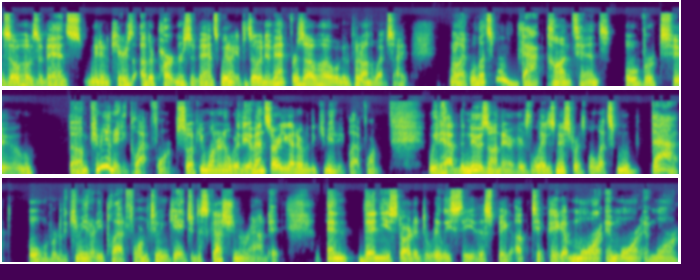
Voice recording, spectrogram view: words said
Zoho's events. We didn't care. Here's other partners' events. We don't, if it's an event for Zoho, we're going to put it on the website. We're like, well, let's move that content over to um, community platform. So if you want to know where the events are, you got over the community platform. We'd have the news on there. Here's the latest news stories. Well, let's move that over to the community platform to engage a discussion around it. And then you started to really see this big uptick because you got more and more and more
